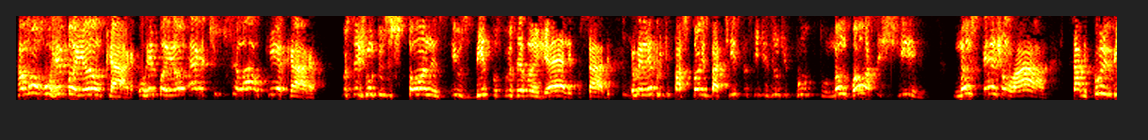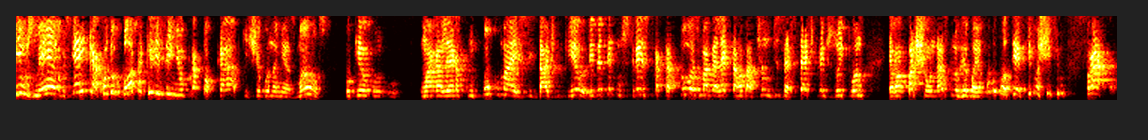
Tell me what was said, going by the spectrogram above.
Ramon, o rebanhão, cara. O rebanhão era tipo, sei lá o quê, cara você junta os Stones e os Beatles para os evangélicos, sabe? Eu me lembro de pastores batistas que diziam de púlpito, não vão assistir, não estejam lá, sabe? Proibiam os membros. E aí, cara, quando bota aquele vinil para tocar, que chegou nas minhas mãos, porque uma galera com um pouco mais idade do que eu, eu devia ter com uns 13 para 14, uma galera que estava batendo 17 para 18 anos, eram apaixonados pelo rebanho. Quando eu botei aquilo, eu achei aquilo fraco.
